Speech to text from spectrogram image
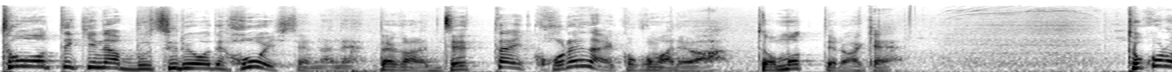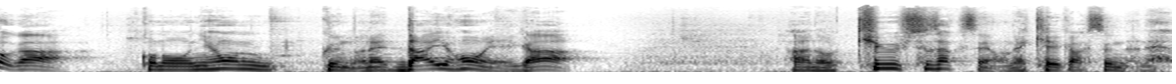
倒的な物量で包囲してんだね。だから絶対来れないここまではって思ってるわけ。ところがこの日本軍のね大本営があの救出作戦をね計画するんだね。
